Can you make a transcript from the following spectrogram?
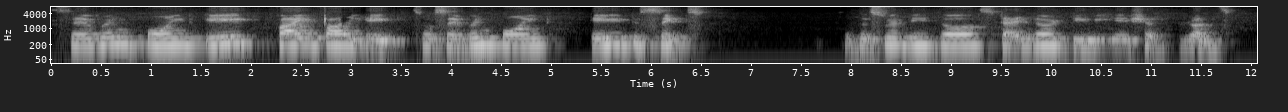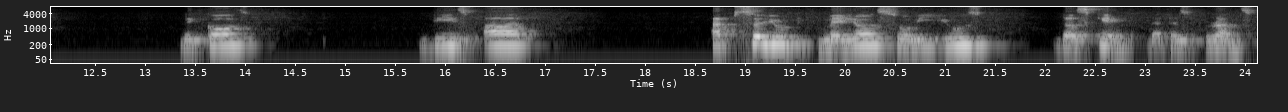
7.8558 so 7.86 So this will be the standard deviation runs. Because these are absolute measures so we use the scale that is runs.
